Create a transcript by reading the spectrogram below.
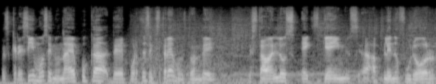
pues crecimos en una época de deportes extremos, donde estaban los X Games a, pleno furor,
